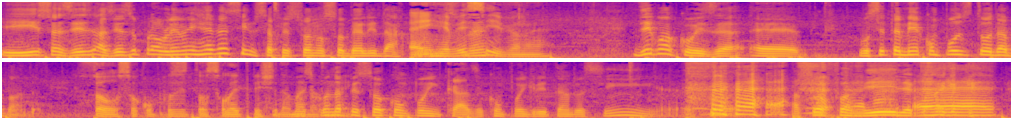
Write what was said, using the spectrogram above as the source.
E isso, às vezes, às vezes, o problema é irreversível, se a pessoa não souber lidar com É isso. né? irreversível, né? Diga uma coisa, é, você também é compositor da banda. Sou, sou compositor, sou letrista da Mas quando a também. pessoa compõe em casa, compõe gritando assim, é, a, sua, a sua família, como é, É, que, como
